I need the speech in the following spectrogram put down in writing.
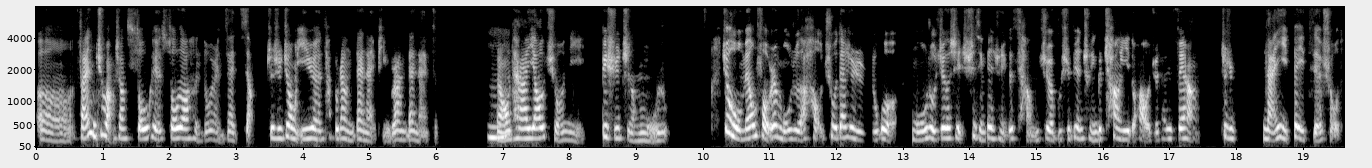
呃，反正你去网上搜可以搜到很多人在讲，就是这种医院它不让你带奶瓶，不让你带奶粉，然后他要求你必须只能母乳。就我没有否认母乳的好处，但是如果母乳这个事事情变成一个强制，而不是变成一个倡议的话，我觉得它是非常就是难以被接受的。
